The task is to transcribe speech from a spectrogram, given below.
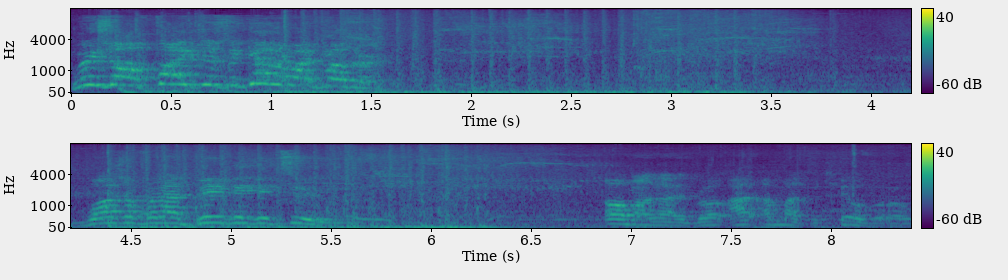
We shall fight this together, my brother! Watch out for that big nigga too. Oh my god, bro. I, I'm about to kill, bro.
